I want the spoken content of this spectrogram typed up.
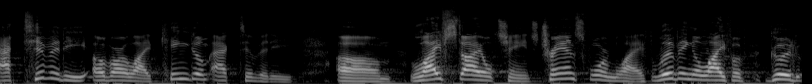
activity of our life, kingdom activity, um, lifestyle change, transform life, living a life of good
